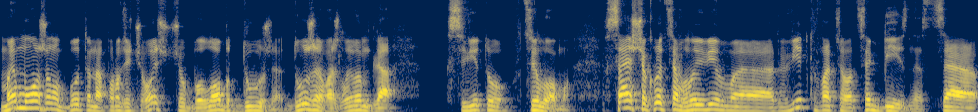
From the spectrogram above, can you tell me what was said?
ми можемо бути на порозі чогось, що було б дуже дуже важливим для світу в цілому. Все, що крутиться в голові е, цього, це бізнес, це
